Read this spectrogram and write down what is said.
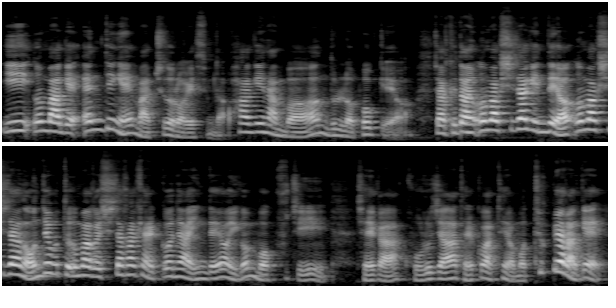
이 음악의 엔딩에 맞추도록 하겠습니다. 확인 한번 눌러 볼게요. 자, 그 다음 음악 시작인데요. 음악 시작은 언제부터 음악을 시작하게 할 거냐인데요. 이건 뭐 굳이 제가 고르지 않아도 될 것 같아요. 뭐 특별하게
